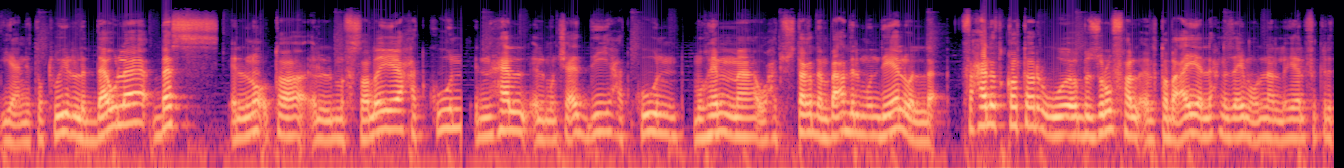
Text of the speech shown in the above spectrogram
يعني تطوير للدولة بس النقطة المفصلية هتكون إن هل المنشآت دي هتكون مهمة وهتستخدم بعد المونديال ولا لأ؟ في حالة قطر وبظروفها الطبيعية اللي إحنا زي ما قلنا اللي هي فكرة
